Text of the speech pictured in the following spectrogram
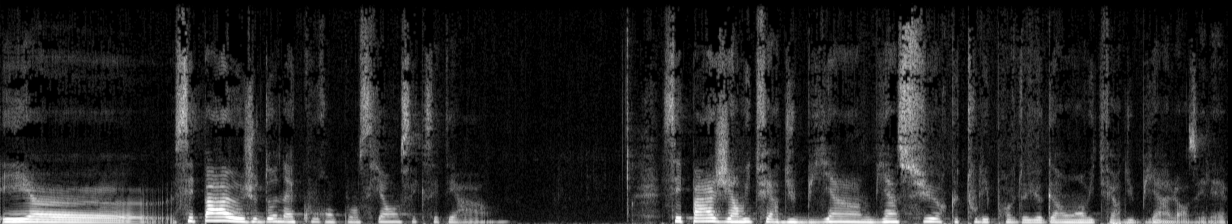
et euh, c'est pas euh, je donne un cours en conscience, etc. C'est pas j'ai envie de faire du bien. Bien sûr que tous les profs de yoga ont envie de faire du bien à leurs élèves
